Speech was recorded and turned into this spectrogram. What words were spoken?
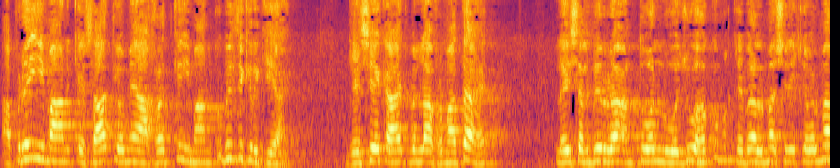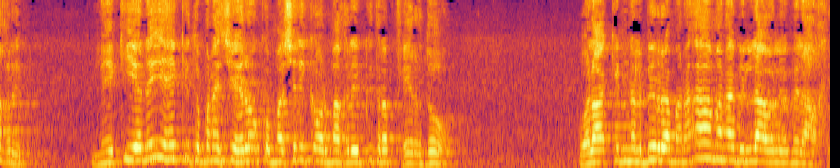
اپنے ایمان کے ساتھ یوم آخرت کے ایمان کو بھی ذکر کیا ہے۔ جیسے ایک آیت میں اللہ فرماتا ہے لئی سلبر انت الوجو حکم قبل المشرق المغرب نیکی یہ نہیں ہے کہ تم اپنے چہروں کو مشرق اور مغرب کی طرف پھیر دو۔ ولا کن البر من آمن باللہ آخر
